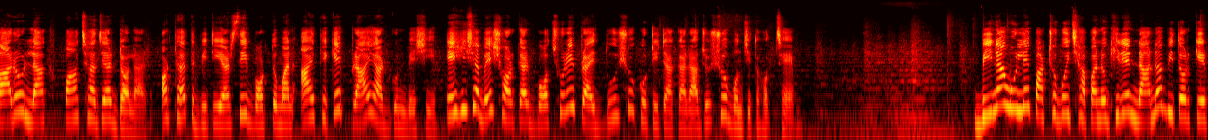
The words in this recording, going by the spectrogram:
বারো লাখ পাঁচ হাজার ডলার। অর্থাৎ বিটিআরসি বর্তমান আয় থেকে প্রায় আট গুণ বেশি। এই হিসাবে সরকার বছরে প্রায় দুইশো কোটি টাকা রাজস্ব বঞ্চিত হচ্ছে। বিনামূল্যে পাঠ্য বই ছাপানো ঘিরে নানা বিতর্কের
